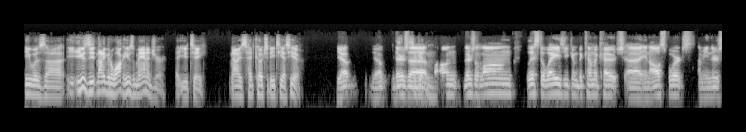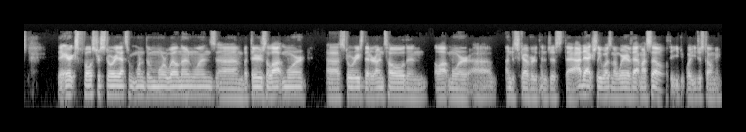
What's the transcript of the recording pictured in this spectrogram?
He was uh he, was not even a walker; he was a manager at UT. Now he's head coach at ETSU. Yep. Yep. There's a getting- long there's a long list of ways you can become a coach uh, in all sports. I mean, there's the Erik Spoelstra story. That's one of the more well known ones. Um, but there's a lot more uh, stories that are untold and a lot more uh, undiscovered than just that. I actually wasn't aware of that myself. That you what you just told me.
